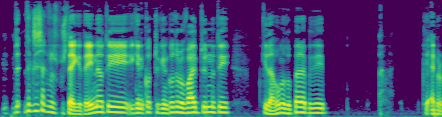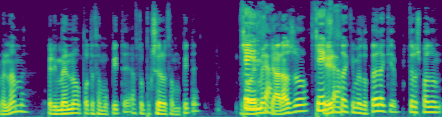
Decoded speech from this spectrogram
δεν, δεν ξέρεις ακριβώς που στέκεται. Είναι ότι γενικό, το γενικότερο vibe του είναι ότι, κοίτα, εγώ είμαι εδώ πέρα επειδή έπρεπε να είμαι, περιμένω πότε θα μου πείτε αυτό που ξέρω ότι θα μου πείτε. Και εδώ ήρθα. είμαι και αράζω Και και, ήρθα. ήρθα και είμαι εδώ πέρα και τέλος πάντων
